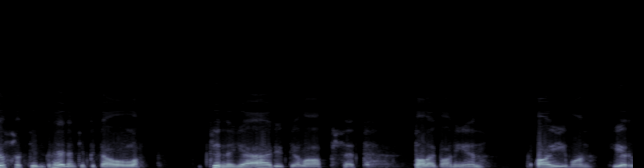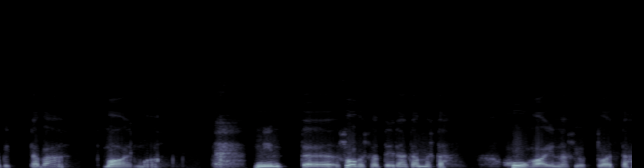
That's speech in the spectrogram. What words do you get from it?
jossakin heidänkin pitää olla. Sinne jää äidit ja lapset Talebanien aivan hirvittävään maailmaan. Niin Suomessa tehdään tämmöistä huuhaa-innasjuttua, että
